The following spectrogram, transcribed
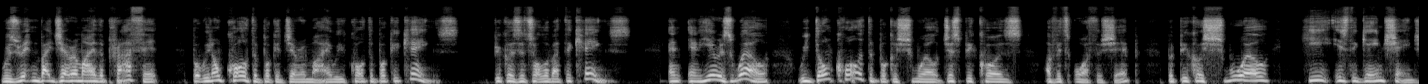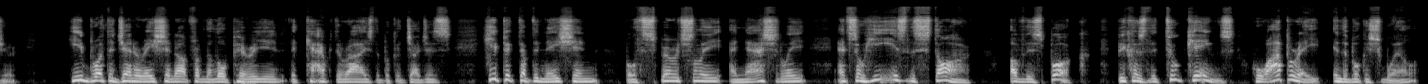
was written by Jeremiah the prophet, but we don't call it the book of Jeremiah, we call it the book of Kings because it's all about the kings. And, and here as well, we don't call it the book of Shmuel just because of its authorship, but because Shmuel, he is the game changer. He brought the generation up from the low period that characterized the book of Judges. He picked up the nation both spiritually and nationally. And so he is the star of this book because the two kings who operate in the book of Shmuel,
